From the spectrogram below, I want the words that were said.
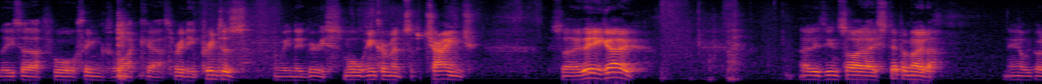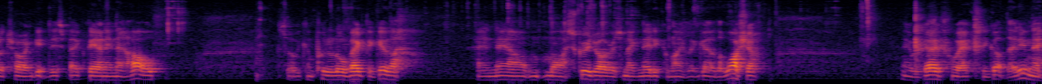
these are for things like uh, 3D printers and we need very small increments of change. So there you go. That is inside a stepper motor. Now we've got to try and get this back down in that hole so we can put it all back together. And now my screwdriver is magnetic I won't let go of the washer there we go. We actually got that in there.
